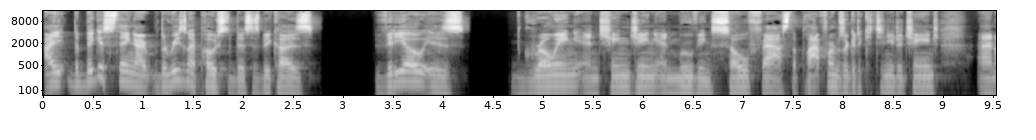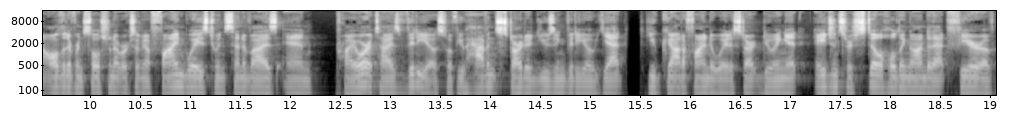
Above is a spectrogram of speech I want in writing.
I the biggest thing I the reason I posted this is because video is growing and changing and moving so fast. The platforms are going to continue to change, and all the different social networks are going to find ways to incentivize and prioritize video. So if you haven't started using video yet, you got to find a way to start doing it. Agents are still holding on to that fear of,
